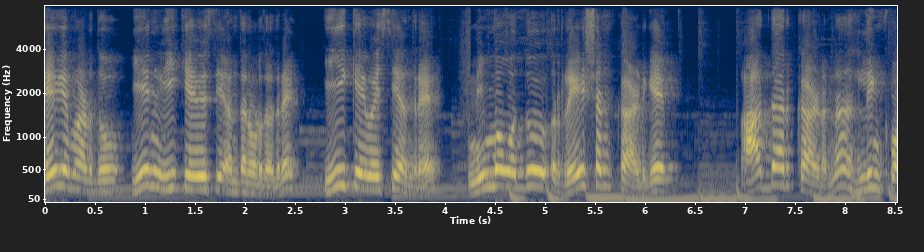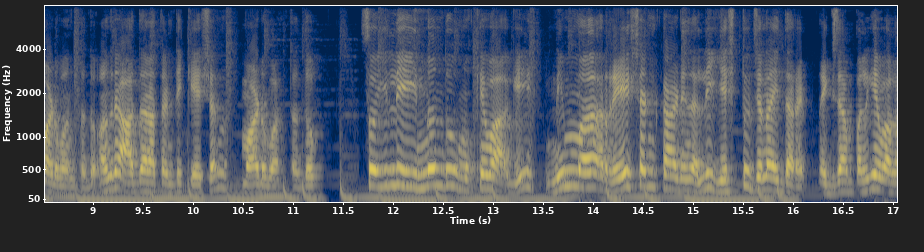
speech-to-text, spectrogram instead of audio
ಹೇಗೆ ಮಾಡುದು? ಏನು ಇ ಕೆ ವೈ ಸಿ ಅಂತ ನೋಡೋದಾದ್ರೆ ಇ ಕೆ ವೈ ಸಿ ಅಂದ್ರೆ ನಿಮ್ಮ ಒಂದು ರೇಷನ್ ಕಾರ್ಡ್ಗೆ ಆಧಾರ್ ಕಾರ್ಡ್ ಅನ್ನ ಲಿಂಕ್ ಮಾಡುವಂತದ್ದು ಅಂದ್ರೆ ಆಧಾರ್ ಅಥೆಂಟಿಕೇಶನ್ ಮಾಡುವಂತದ್ದು ಸೊ, ಇಲ್ಲಿ ಇನ್ನೊಂದು ಮುಖ್ಯವಾಗಿ ನಿಮ್ಮ ರೇಷನ್ ಕಾರ್ಡಿನಲ್ಲಿ ಎಷ್ಟು ಜನ ಇದ್ದಾರೆ? ಎಕ್ಸಾಂಪಲ್ಗೆ ಇವಾಗ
